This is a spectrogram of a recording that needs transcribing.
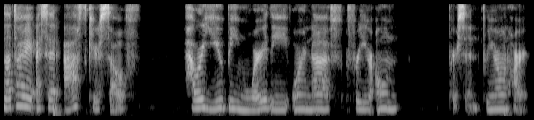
So that's why I said ask yourself how are you being worthy or enough for your own person, for your own heart,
